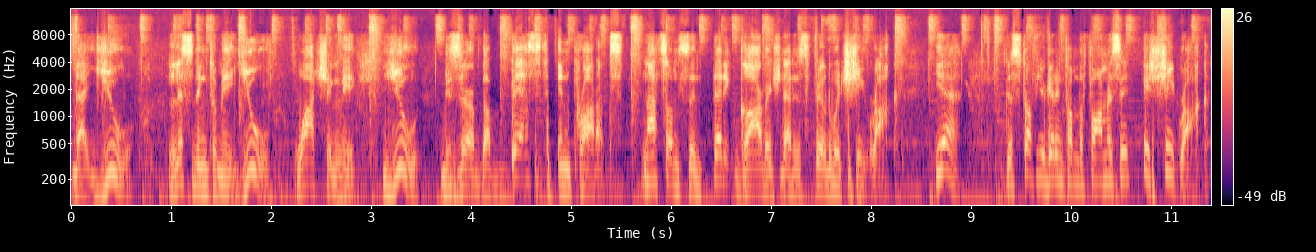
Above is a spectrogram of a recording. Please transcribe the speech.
that you, listening to me, you watching me, you deserve the best in products, not some synthetic garbage that is filled with sheetrock. Yeah, The stuff you're getting from the pharmacy is sheetrock.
